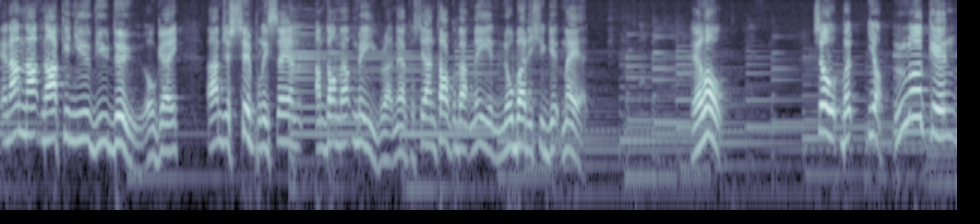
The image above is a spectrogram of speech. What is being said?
and I'm not knocking you if you do, okay? I'm just simply saying, I'm talking about me right now, because see, I can talk about me and nobody should get mad. Hello. So, but, you know, looking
